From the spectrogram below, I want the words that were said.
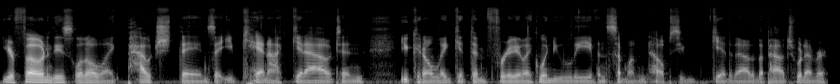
your phone in these little like pouch things that you cannot get out, and you can only get them free like when you leave, and someone helps you get it out of the pouch, whatever.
